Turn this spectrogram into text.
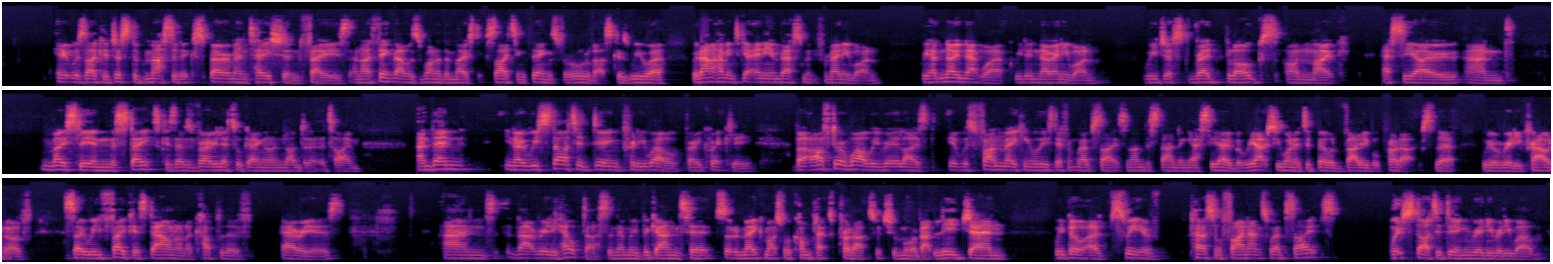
It was like a, just a massive experimentation phase. And I think that was one of the most exciting things for all of us because we were, without having to get any investment from anyone, we had no network. We didn't know anyone. We just read blogs on like SEO and mostly in the States because there was very little going on in London at the time. And then, you know, we started doing pretty well very quickly. But after a while, we realized it was fun making all these different websites and understanding SEO, but we actually wanted to build valuable products that we were really proud of. So we focused down on a couple of areas and that really helped us. And then we began to sort of make much more complex products, which were more about lead gen. We built a suite of personal finance websites, which started doing really, really well.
